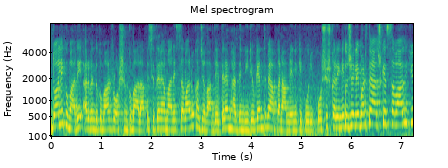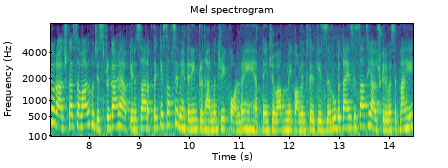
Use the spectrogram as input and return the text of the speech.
डॉली कुमारी, अरविंद कुमार, रोशन कुमार, आप इसी तरह हमारे सवालों का जवाब देते रहे। हम हर दिन वीडियो के अंत में आपका नाम लेने की पूरी कोशिश करेंगे। तो चलिए बढ़ते आज के सवाल की और आज का सवाल कुछ इस प्रकार है। आपके अनुसार अब तक के सबसे बेहतरीन प्रधानमंत्री कौन रहे हैं? अपने जवाब में कॉमेंट करके ज़रूर बताएँ। इसके साथ ही आज के लिए बस इतना ही।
